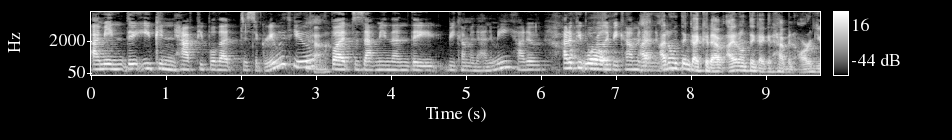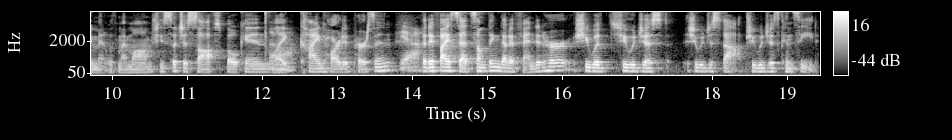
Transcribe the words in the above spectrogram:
I mean, the, you can have people that disagree with you, Yeah. but does that mean then they become an enemy? How do how do people Well, really become an I, enemy? I don't think I could have. I don't think I could have an argument with my mom. She's such a soft-spoken, Aw. like kind-hearted person. Yeah. That if I said something that offended her, she would. She would just. She would just stop. She would just concede.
